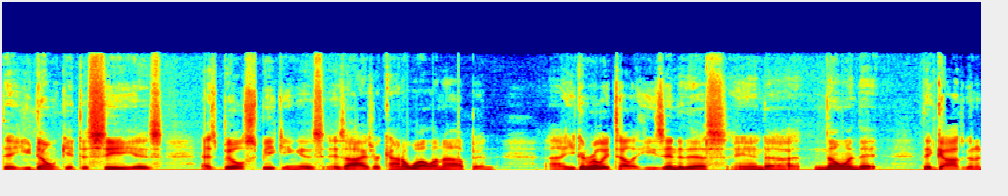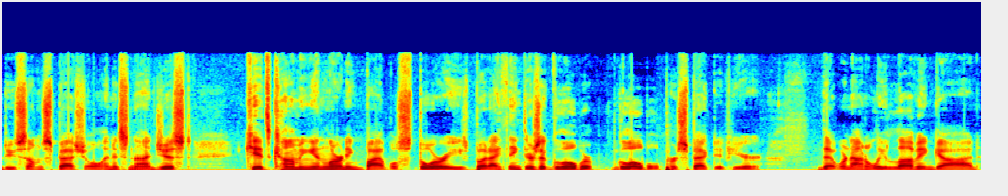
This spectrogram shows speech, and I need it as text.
that you don't get to see is as Bill's speaking, his, his eyes are kind of welling up, and uh, you can really tell that he's into this and uh, knowing that, that God's going to do something special. And it's not just kids coming and learning Bible stories, but I think there's a global, global perspective here that we're not only loving God,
